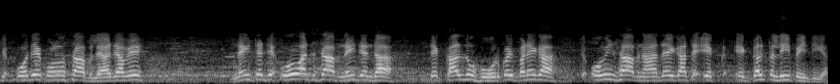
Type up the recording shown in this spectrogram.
ਕਿ ਉਹਦੇ ਕੋਲੋਂ ਹਿਸਾਬ ਲਿਆ ਜਾਵੇ ਨਹੀਂ ਤੇ ਜੇ ਉਹ ਅੱਜ ਹਿਸਾਬ ਨਹੀਂ ਦਿੰਦਾ ਤੇ ਕੱਲ ਨੂੰ ਹੋਰ ਕੋਈ ਬਣੇਗਾ ਤੇ ਉਹ ਵੀ ਹਿਸਾਬ ਨਾ ਦੇਗਾ ਤੇ ਇੱਕ ਇੱਕ ਗਲਤ ਲੀ ਪੈਂਦੀ ਆ।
